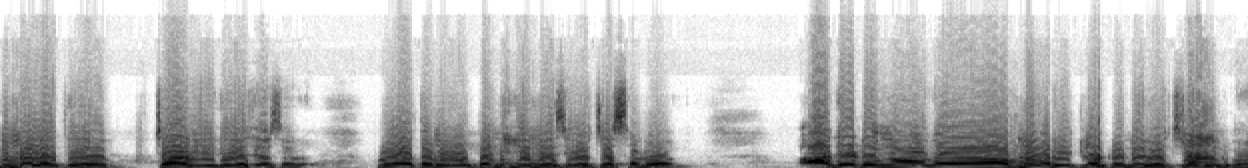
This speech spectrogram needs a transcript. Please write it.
పిల్లలు అయితే చాలా ఇదిగా చేస్తారు. ఇప్పుడు అతను బండికి వెళ్ళేసి వచ్చేస్తాడు. అదే టైంలో ఒక హాఫ్ అన్ అవర్ ఇట్లా నేను వచ్చినాను అనుకో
